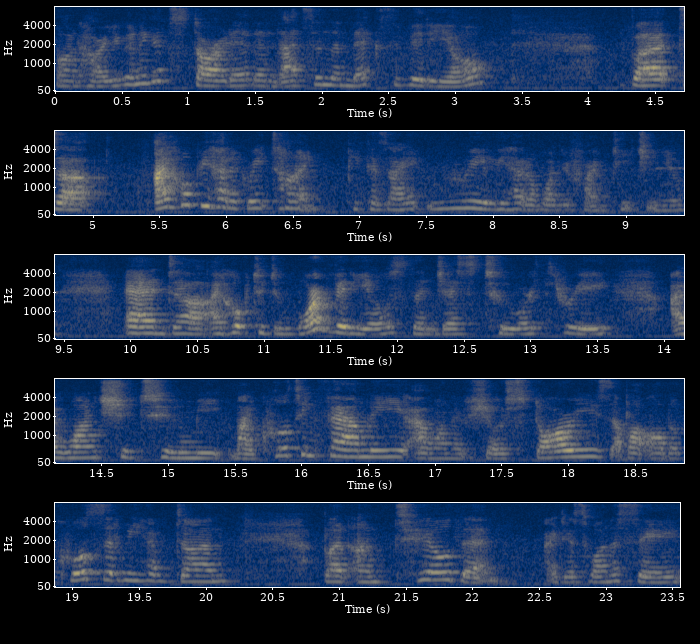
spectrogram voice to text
on how you're going to get started, and that's in the next video. But uh, I hope you had a great time because I really had a wonderful time teaching you. And uh, I hope to do more videos than just two or three. I want you to meet my quilting family. I want to show stories about all the quilts that we have done. But until then, I just want to say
